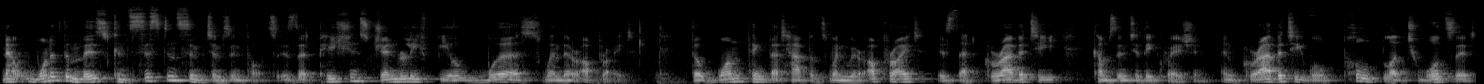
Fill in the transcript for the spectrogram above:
now, one of the most consistent symptoms in POTS is that patients generally feel worse when they're upright. The one thing that happens when we're upright is that gravity comes into the equation, and gravity will pull blood towards it,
